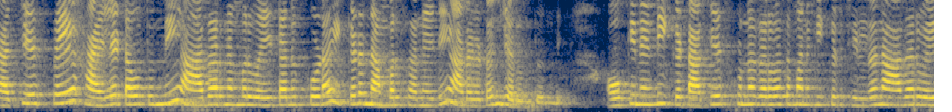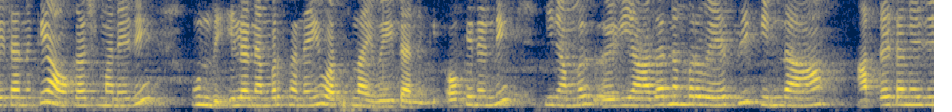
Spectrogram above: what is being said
టచ్ చేస్తే హైలైట్ అవుతుంది. ఆధార్ నెంబర్ వేయటానికి కూడా ఇక్కడ నెంబర్స్ అనేది అడగటం జరుగుతుంది. ఓకేనండి ఇక్కడ టచ్ చేసుకున్న తర్వాత మనకి ఇక్కడ చిల్డ్రన్ ఆధార్ వేయటానికి అవకాశం అనేది ఉంది. ఇలా నెంబర్స్ అనేవి వస్తున్నాయి వేయటానికి. ఓకేనండి ఈ నెంబర్ ఈ ఆధార్ నెంబర్ వేసి కింద అప్డేట్ అనేది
